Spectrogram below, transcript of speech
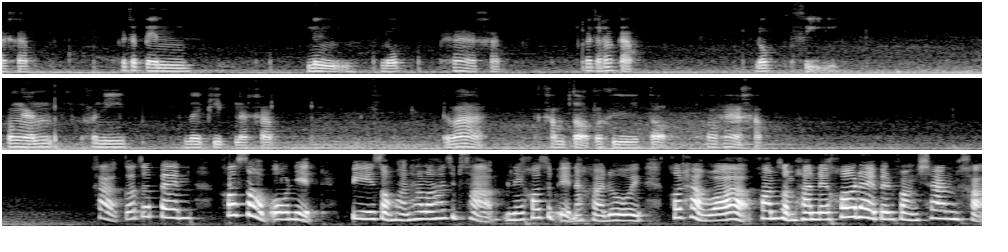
นะครับ ก็จะเป็นหนึ่งลบห้าครับ ก็จะเท่ากับลบสี่เพราะงั้นข้อนี้เลยผิดนะครับแปลว่าคำตอบก็คือตอบข้อห้าครับ ค่ะก็จะเป็นข้อสอบ O-NET ปี 2553 ในข้อ 11 นะคะ โดยเขาถามว่าความสัมพันธ์ในข้อใดเป็นฟังก์ชันค่ะ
